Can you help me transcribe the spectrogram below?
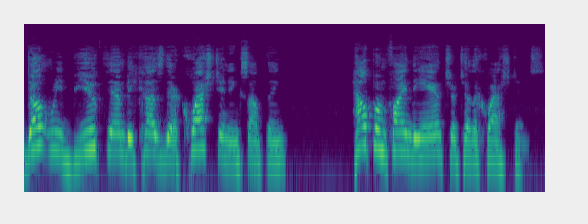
Don't rebuke them because they're questioning something. Help them find the answer to the questions.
